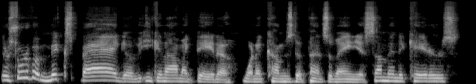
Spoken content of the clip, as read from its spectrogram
there's sort of a mixed bag of economic data when it comes to Pennsylvania. Some indicators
